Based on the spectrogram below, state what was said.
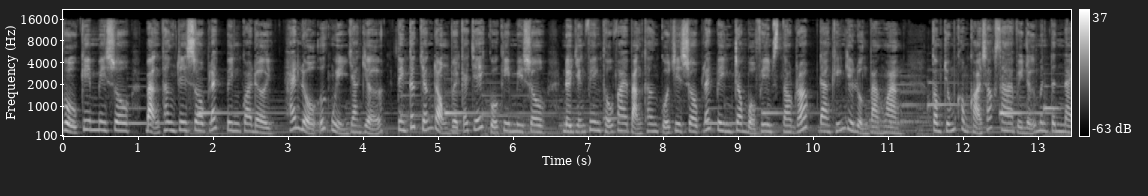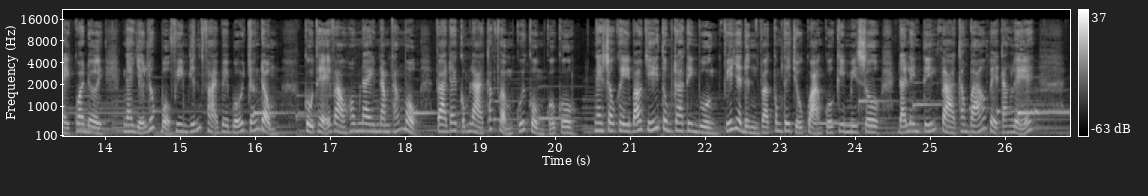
Vụ Kim Miso, bạn thân Jisoo Blackpink qua đời, hé lộ ước nguyện gian dở. Tin tức chấn động về cái chết của Kim Miso, nữ diễn viên thủ vai bạn thân của Jisoo Blackpink trong bộ phim Snowdrop đang khiến dư luận bàng hoàng. Công chúng không khỏi xót xa vì nữ minh tinh này qua đời ngay giữa lúc bộ phim dính phải bê bối chấn động. Cụ thể vào hôm nay 5 tháng 1 và đây cũng là tác phẩm cuối cùng của cô. Ngay sau khi báo chí tung ra tin buồn, phía gia đình và công ty chủ quản của Kim Miso đã lên tiếng và thông báo về tang lễ.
